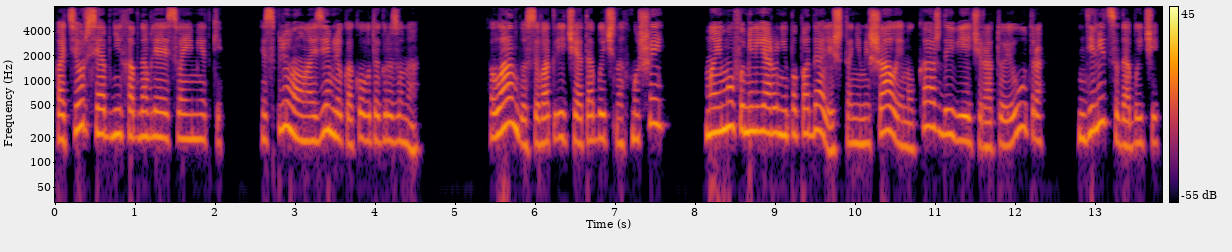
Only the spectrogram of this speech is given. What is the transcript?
Потерся об них, обновляя свои метки, и сплюнул на землю какого-то грызуна. Лангусы, в отличие от обычных мышей, моему фамильяру не попадались, что не мешало ему каждый вечер, а то и утро, делиться добычей,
